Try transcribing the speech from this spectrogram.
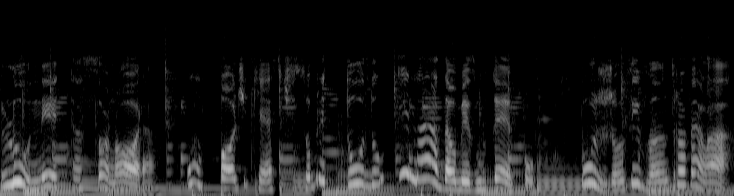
Luneta Sonora, um podcast sobre tudo e nada ao mesmo tempo, por Josivan Trovelar.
